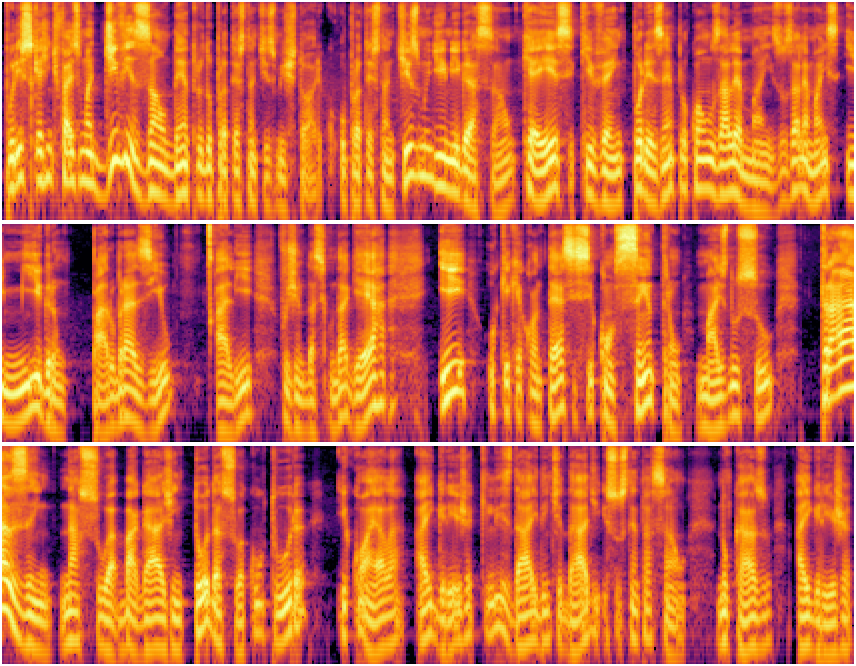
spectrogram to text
Por isso que a gente faz uma divisão dentro do protestantismo histórico. O protestantismo de imigração, que é esse que vem, por exemplo, com os alemães. Os alemães imigram para o Brasil, ali fugindo da Segunda Guerra, e o que, que acontece? Se concentram mais no sul, trazem na sua bagagem toda a sua cultura e com ela a igreja que lhes dá identidade e sustentação, no caso, a igreja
